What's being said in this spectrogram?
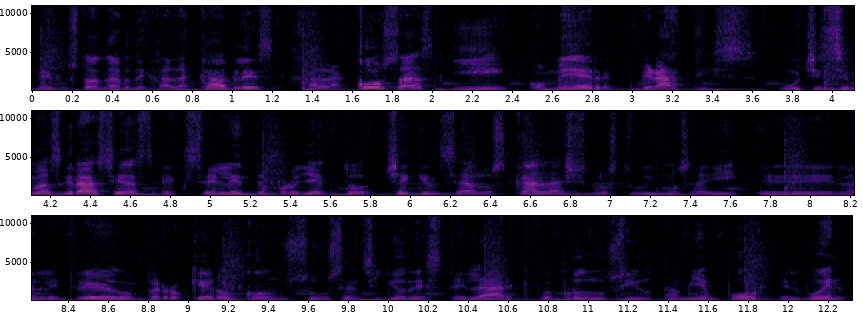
me gustó andar de jalacables, jalacosas y comer gratis. Muchísimas gracias, excelente proyecto. Chéquense a los Kalash, los tuvimos ahí eh, en la letrería de Don Perroquero con su sencillo de Que fue producido también por el buen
